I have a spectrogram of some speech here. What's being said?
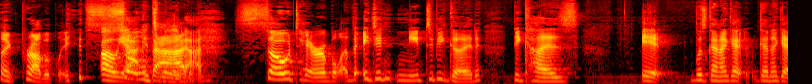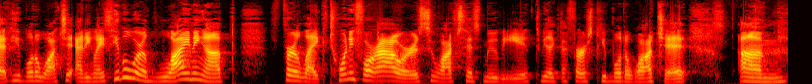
like probably, it's Oh, yeah, so it's really bad, bad. so terrible. It didn't need to be good because it was gonna get gonna get people to watch it anyways. People were lining up for like 24 hours to watch this movie to be like the first people to watch it. Um,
